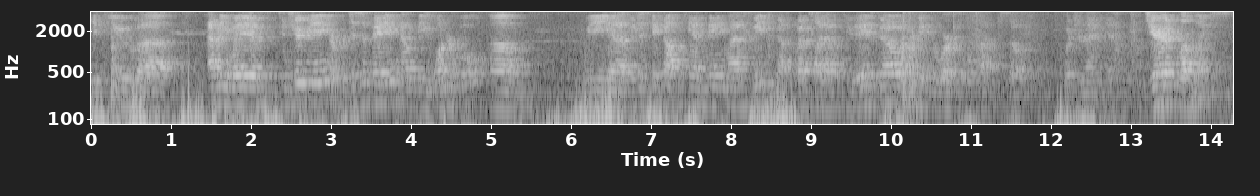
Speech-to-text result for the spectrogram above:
if you uh, have any way of contributing or participating, that would be wonderful. Um, we, uh, we just kicked off the campaign last week. Got the website up a few days ago, and we're getting to work full time. So, what's your name again? Jared Lovelace.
